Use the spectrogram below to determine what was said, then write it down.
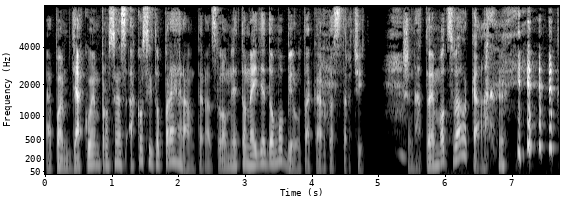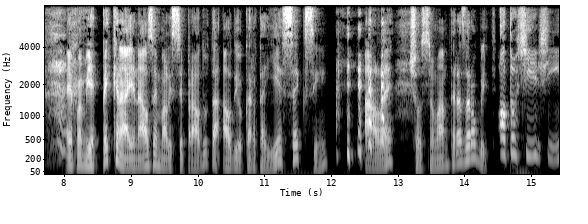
A ja poviem, ďakujem, prosím vás, ako si to prehrám teraz, lebo mne to nejde do mobilu, tá karta strčiť. Že na to je moc veľká. A ja poviem, je pekná, je naozaj, mali ste pravdu, tá audiokarta je sexy, ale čo s ňou mám teraz robiť? Otočíš ji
